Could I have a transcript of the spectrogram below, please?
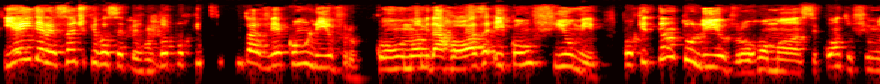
E é interessante o que você perguntou, porque isso tem a ver com o livro, com o nome da Rosa e com o filme. Porque tanto o livro, o romance, quanto o filme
